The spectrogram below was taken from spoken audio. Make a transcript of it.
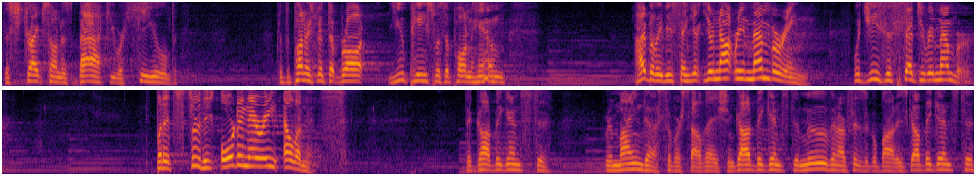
the stripes on his back, you were healed. That the punishment that brought you peace was upon him. I believe he's saying you're, not remembering what Jesus said to remember. But it's through the ordinary elements that God begins to remind us of our salvation. God begins to move in our physical bodies. God begins to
